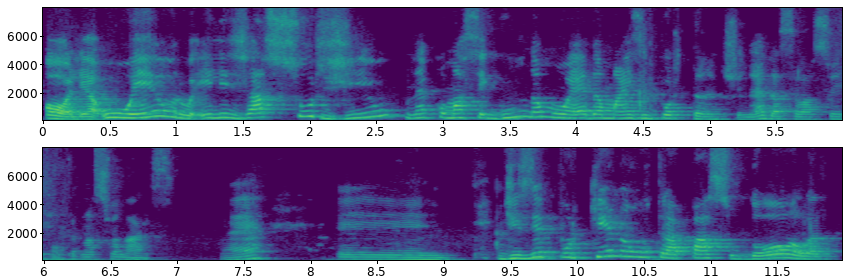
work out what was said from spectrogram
Olha, o euro ele já surgiu né, como a segunda moeda mais importante né, das relações internacionais. Né? É, dizer por que não ultrapassa o dólar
